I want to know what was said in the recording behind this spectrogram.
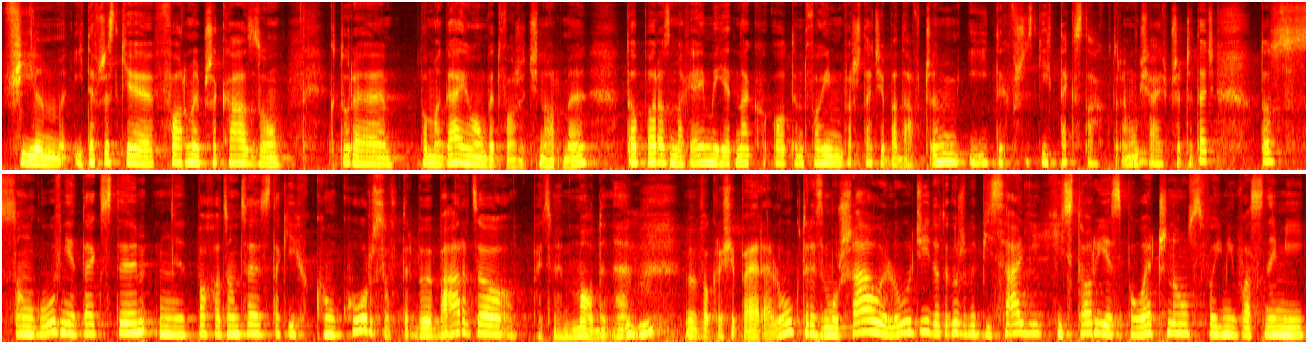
Film i te wszystkie formy przekazu, które pomagają wytworzyć normy, to porozmawiajmy jednak o tym Twoim warsztacie badawczym i tych wszystkich tekstach, które musiałaś przeczytać. To są głównie teksty mm, pochodzące z takich konkursów, które były bardzo, powiedzmy, modne mhm. w okresie PRL-u, które zmuszały ludzi do tego, żeby pisali historię społeczną swoimi własnymi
